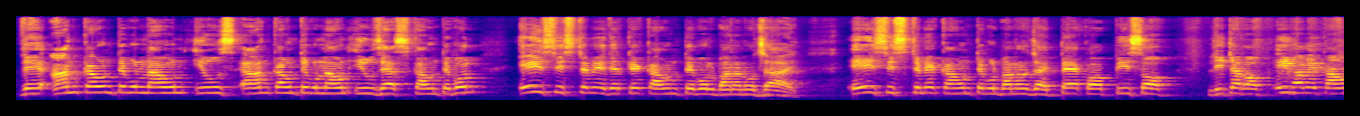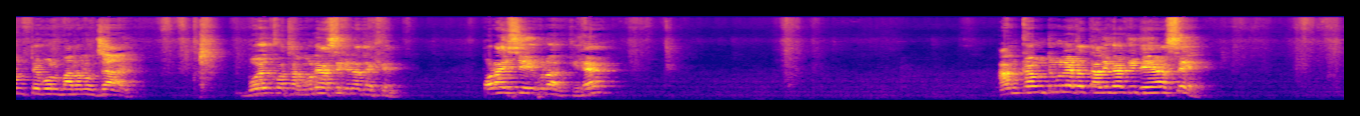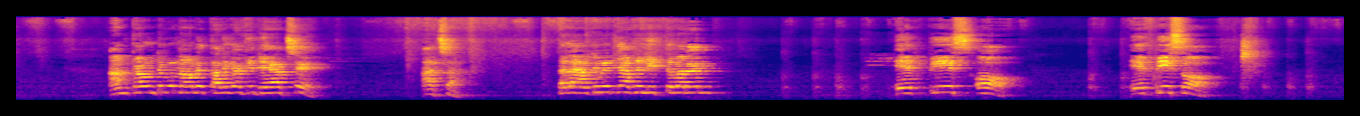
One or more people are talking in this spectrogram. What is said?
যে uncountable noun use uncountable noun use as countable এই সিস্টেমে এদেরকে কাউন্টেবল বানানো যায়। এই সিস্টেমে কাউন্টেবল বানানো যায় pack of piece of litre of এইভাবে কাউন্টেবল বানানো যায়। বইয়ের কথা মনে আছে কিনা দেখেন? পড়াইছি এগুলো আর কি হ্যাঁ? আনকাউন্টেবল একটা তালিকা কি দেয়া আছে? আনকাউন্টেবল নাউনের তালিকা কি দেয়া আছে? আচ্ছা তাহলে আলটিমেটলি আপনি লিখতে পারেন a piece of a piece of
